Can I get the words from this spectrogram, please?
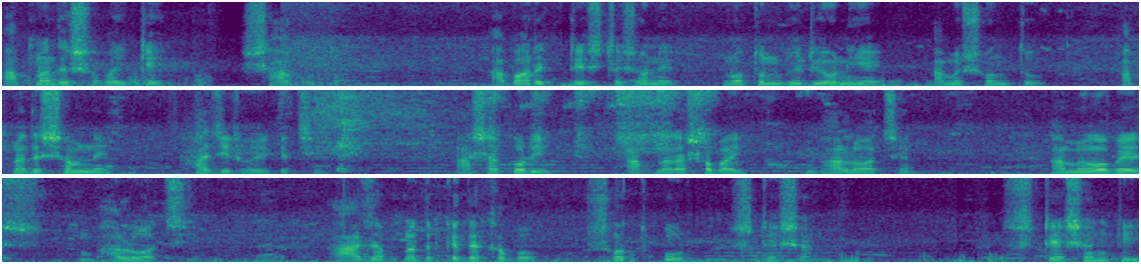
আপনাদের সবাইকে স্বাগত। আবার একটি স্টেশনের নতুন ভিডিও নিয়ে আমি সন্তু আপনাদের সামনে হাজির হয়ে গেছি। আশা করি আপনারা সবাই ভালো আছেন। আমিও বেশ ভালো আছি। আজ আপনাদেরকে দেখাবো সোদপুর স্টেশন। স্টেশনটি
